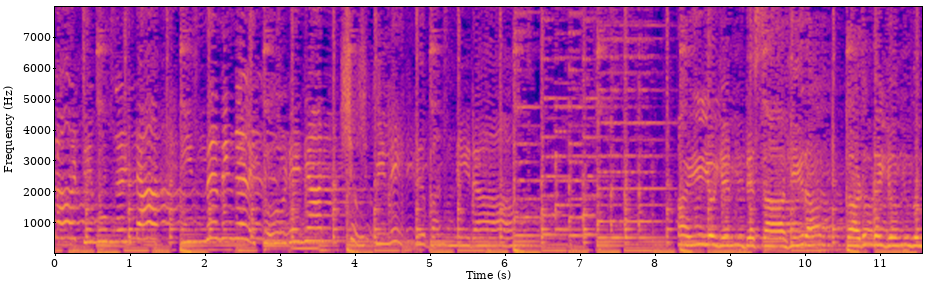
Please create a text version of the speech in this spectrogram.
കാട്ടി മുങ്ങണ്ട. നിങ്ങളെ കൂടെ ഞാൻ അയ്യോ എന്റെ സാഹിറ കടുകയൊന്നും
